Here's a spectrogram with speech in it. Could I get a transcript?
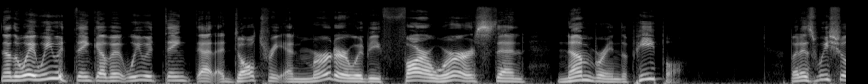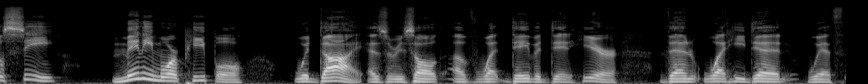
Now, the way we would think of it, we would think that adultery and murder would be far worse than numbering the people. But as we shall see, many more people would die as a result of what David did here than what he did with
